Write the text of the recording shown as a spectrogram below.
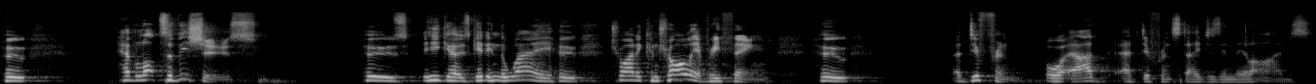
who have lots of issues whose egos get in the way, who try to control everything, who are different or are at different stages in their lives.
